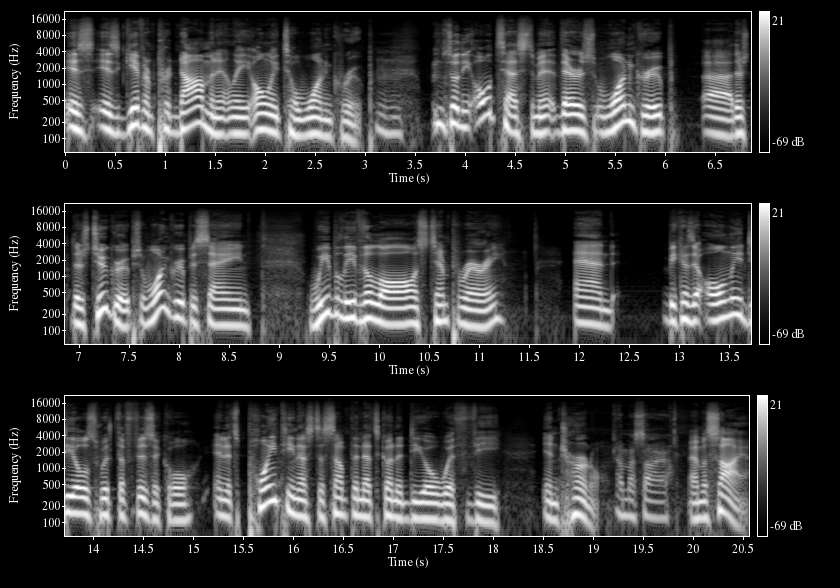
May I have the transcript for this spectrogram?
is is given predominantly only to one group. So in the Old Testament, there's one group. Uh, there's there's two groups. One group is saying we believe the law is temporary, and because it only deals with the physical, and it's pointing us to something that's going to deal with the internal A Messiah. a Messiah.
